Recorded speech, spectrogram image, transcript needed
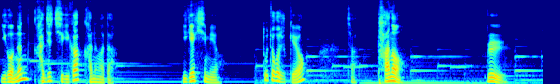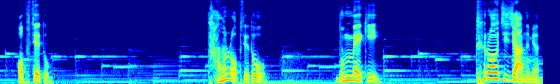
이거는 가지치기가 가능하다. 이게 핵심이에요. 또 적어줄게요. 자 단어를 없애도 단어를 없애도 문맥이 틀어지지 않으면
